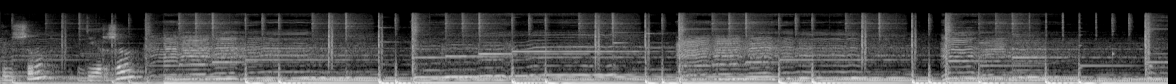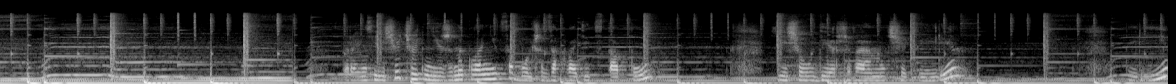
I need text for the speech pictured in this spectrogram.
Дышим, держим. Еще чуть ниже наклониться, больше захватить стопу. Еще удерживаем 4, 3,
